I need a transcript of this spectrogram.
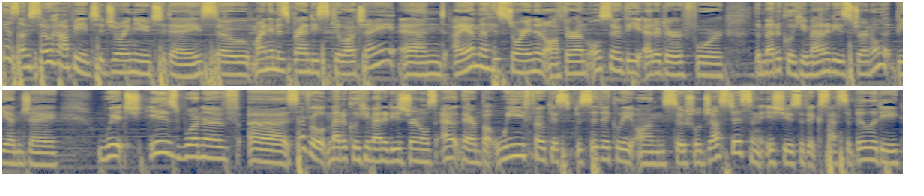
Yes, I'm so happy to join you today. So, my name is Brandy Schillace, and I am a historian and author. I'm also the editor for the Medical Humanities Journal at BMJ, which is one of uh, several medical humanities journals out there, but we focus specifically on social justice and issues of accessibility.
